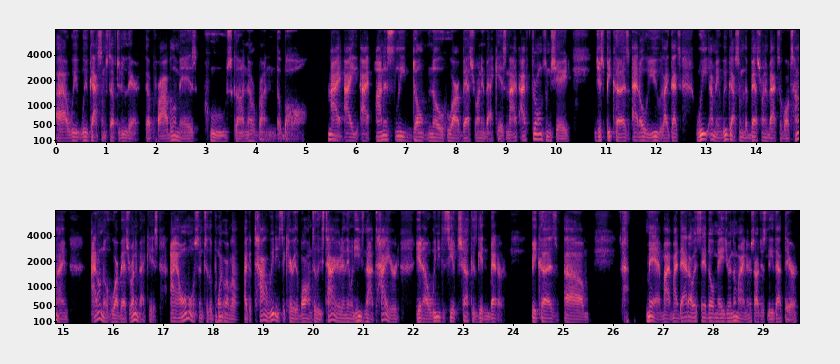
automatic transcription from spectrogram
Uh, we we've got some stuff to do there. The problem is who's gonna run the ball. Hmm. I, I I honestly don't know who our best running back is, and I, I've thrown some shade just because at OU, like that's we. I mean, we've got some of the best running backs of all time. I don't know who our best running back is. I almost am to the point where I'm like, like Tyler, we needs to carry the ball until he's tired, and then when he's not tired, you know, we need to see if Chuck is getting better because um, man, my my dad always said don't major in the minors. I'll just leave that there.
